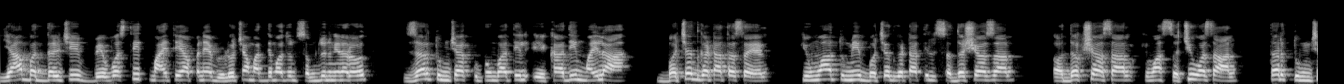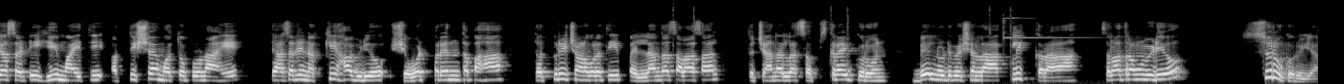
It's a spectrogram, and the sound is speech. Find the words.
याबद्दलची व्यवस्थित माहिती आपण या व्हिडिओच्या माध्यमातून समजून घेणार आहोत. जर तुमच्या कुटुंबातील एखादी महिला बचत गटात असेल किंवा तुम्ही बचत गटातील सदस्य असाल अध्यक्ष असाल किंवा सचिव असाल तर तुमच्यासाठी ही माहिती अतिशय महत्त्वपूर्ण आहे. त्यासाठी नक्की हा व्हिडिओ शेवटपर्यंत पहा. तत्पूर्वी चॅनलवरती पहिल्यांदाच आला असाल तर चॅनलला सबस्क्राईब करून बेल नोटिफिकेशनला क्लिक करा. चला तर मग व्हिडिओ सुरू करूया.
